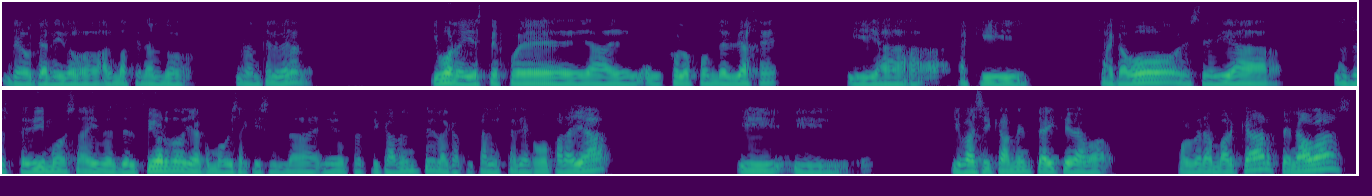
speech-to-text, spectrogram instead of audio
lo que han ido almacenando durante el verano. Y bueno, y este fue ya el, colofón del viaje, y aquí se acabó, ese día nos despedimos ahí desde el fiordo, ya como veis aquí sin nada de nieve prácticamente, la capital estaría como para allá, y, y básicamente ahí quedaba volver a embarcar, cenabas,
